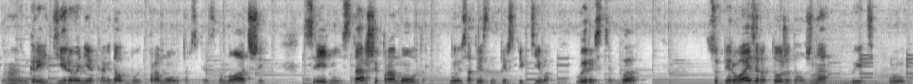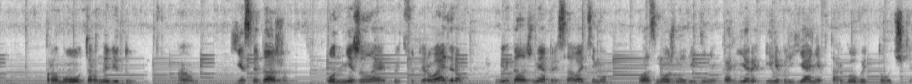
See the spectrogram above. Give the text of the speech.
э, грейдирования, когда будет промоутер, соответственно, младший, средний и старший промоутер. Ну и, соответственно, перспектива вырасти в супервайзера тоже должна быть у промоутера на виду. А, если даже он не желает быть супервайзером, вы должны обрисовать ему возможное видение карьеры или влияние в торговой точке,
